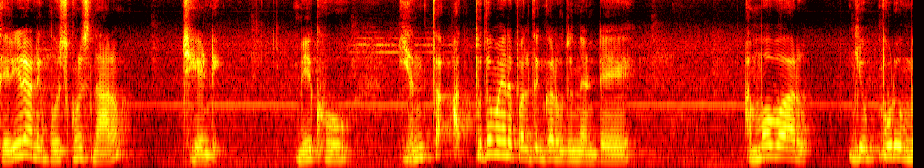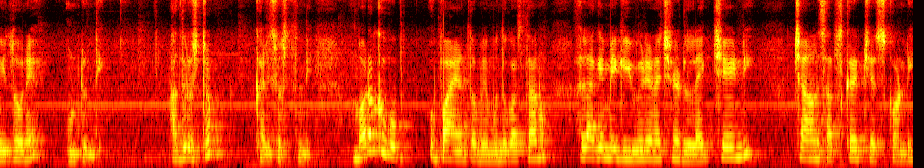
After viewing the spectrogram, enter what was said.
శరీరానికి పూసుకొని స్నానం చేయండి. మీకు ఎంత అద్భుతమైన ఫలితం కలుగుతుందంటే అమ్మవారు ఎప్పుడూ మీతోనే ఉంటుంది. అదృష్టం కలిసి వస్తుంది మరొక ఉపాయంతో మేము ముందుకు వస్తాను అలాగే మీకు ఈ వీడియో నచ్చినట్లు లైక్ చేయండి. ఛానల్ సబ్స్క్రైబ్ చేసుకోండి.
